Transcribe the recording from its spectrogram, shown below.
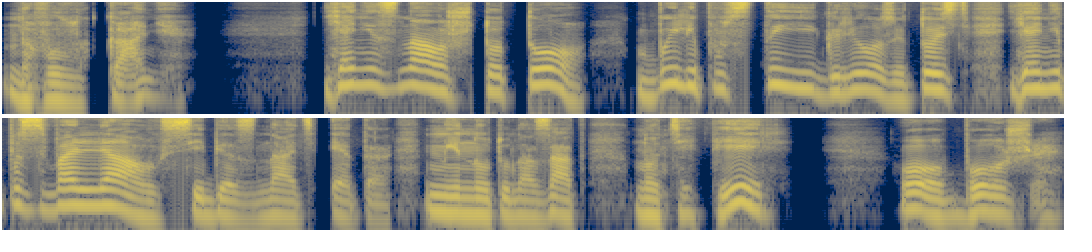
на вулкане. Я не знал, что то были пустые грезы, то есть я не позволял себе знать это минуту назад, но теперь, о Боже,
